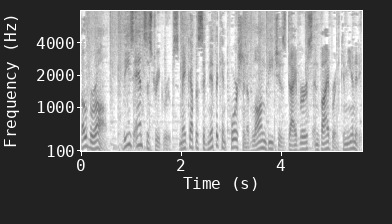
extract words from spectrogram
Overall, these ancestry groups make up a significant portion of Long Beach's diverse and vibrant community.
